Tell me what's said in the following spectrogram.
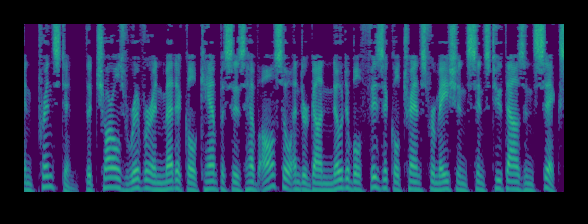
and Princeton. The Charles River and medical campuses have also undergone notable physical transformations since 2006,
